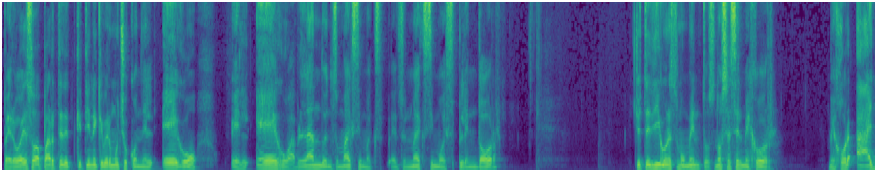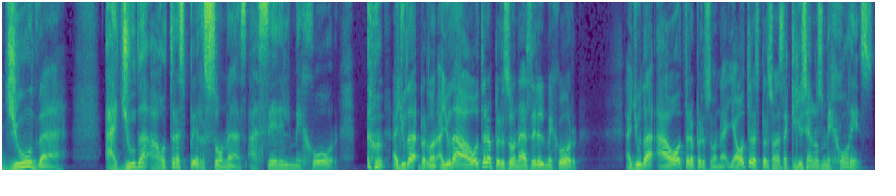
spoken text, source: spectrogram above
Pero eso aparte de que tiene que ver mucho con el ego, el ego hablando en su máximo, en su máximo esplendor, yo te digo en estos momentos, no seas el mejor, mejor ayuda, ayuda a otras personas a ser el mejor. ayuda, perdón, ayuda a otra persona a ser el mejor. Ayuda a otra persona y a otras personas a que ellos sean los mejores.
